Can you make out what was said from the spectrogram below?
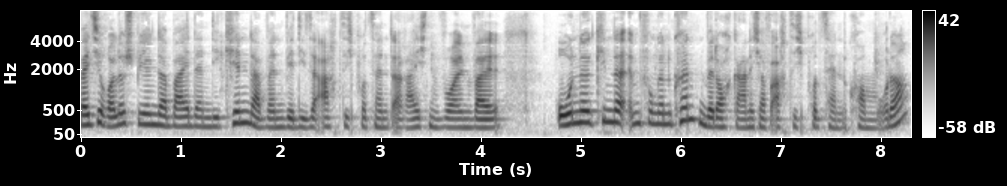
Welche Rolle spielen dabei denn die Kinder, wenn wir diese 80 Prozent erreichen wollen? Weil ohne Kinderimpfungen könnten wir doch gar nicht auf 80 Prozent kommen, oder?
